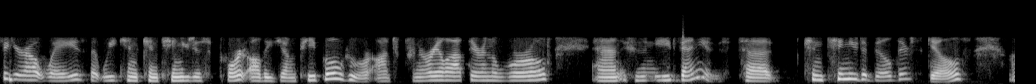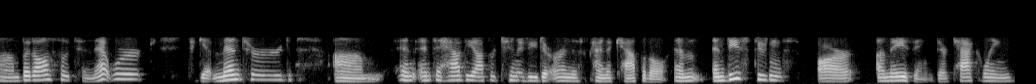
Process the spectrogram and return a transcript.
figure out ways that we can continue to support all these young people who are entrepreneurial out there in the world and who need venues to continue to build their skills, um, but also to network, to get mentored, um, and, and to have the opportunity to earn this kind of capital. And, and these students are amazing. They're tackling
